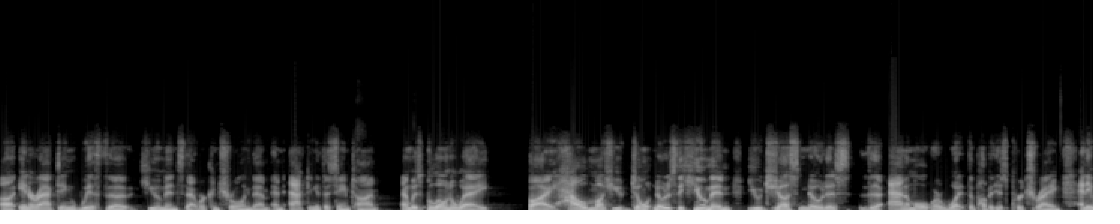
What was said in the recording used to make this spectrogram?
uh, interacting with the humans that were controlling them and acting at the same time, and was blown away by how much you don't notice the human, you just notice the animal or what the puppet is portraying, and it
